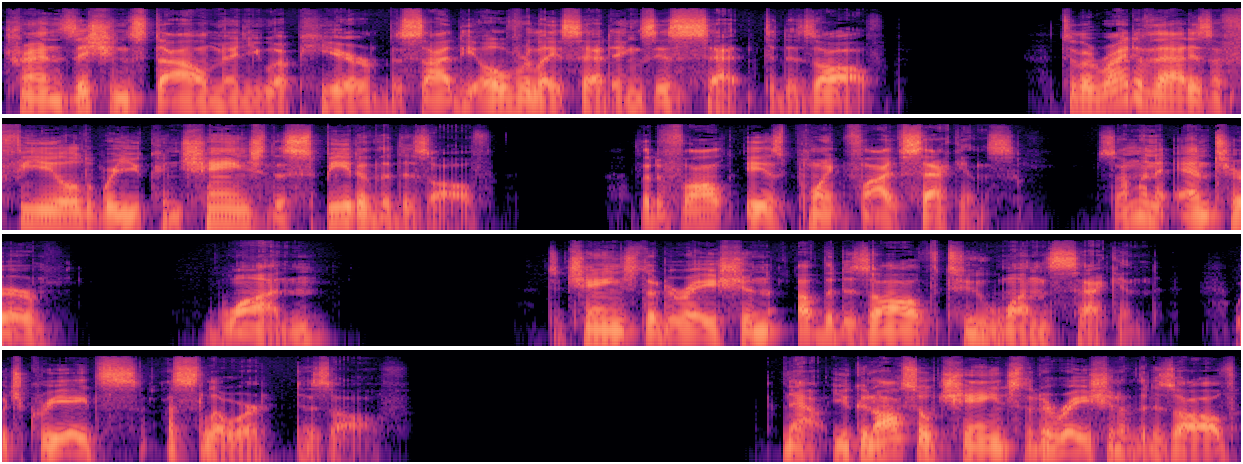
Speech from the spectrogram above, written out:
transition style menu up here beside the overlay settings is set to dissolve. To the right of that is a field where you can change the speed of the dissolve. The default is 0.5 seconds. So I'm going to enter 1 to change the duration of the dissolve to 1 second, which creates a slower dissolve. Now, you can also change the duration of the dissolve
